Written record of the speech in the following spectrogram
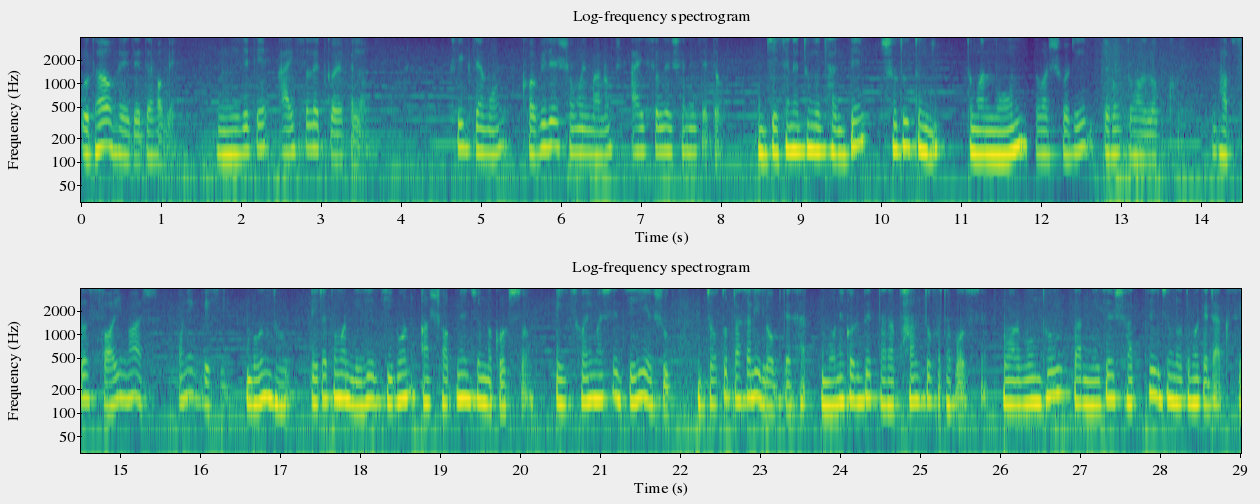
উধাও হয়ে যেতে হবে। নিজেকে আইসোলেট করে ফেলো। ঠিক যেমন কোভিডের সময় মানুষ আইসোলেশনে যেত। যেখানে তুমি থাকবে শুধু তুমি, তোমার মন, তোমার শরীর এবং তোমার লক্ষ্য। ভাবছ ছয় মাস অনেক বেশি। বন্ধু, এটা তোমার নিজের জীবন আর স্বপ্নের জন্য করছ। এই ছয় মাসে যেই আসুক, যত টাকারই লোভ দেখা, মনে করবে তারা ফালতু কথা বলছে। তোমার বন্ধু তার নিজের স্বার্থের জন্য তোমাকে ডাকছে।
